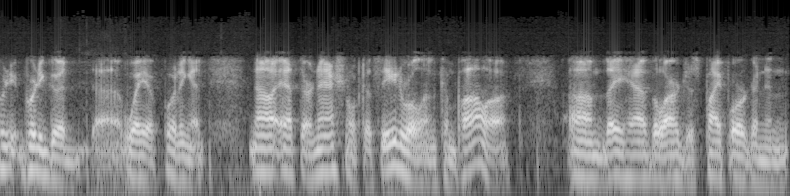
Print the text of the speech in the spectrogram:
pretty pretty good uh, way of putting it. Now, at their national cathedral in Kampala, um, they have the largest pipe organ in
